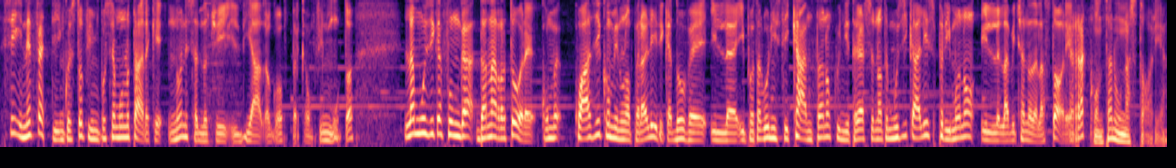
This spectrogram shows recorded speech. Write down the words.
Sì, in effetti in questo film possiamo notare che, non essendoci il dialogo, perché è un film muto, la musica funga da narratore, come, quasi come in un'opera lirica, dove il, i protagonisti cantano, quindi attraverso note musicali esprimono il, la vicenda della storia. Raccontano una storia.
